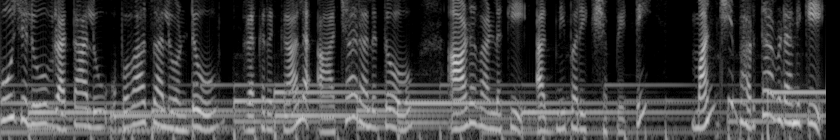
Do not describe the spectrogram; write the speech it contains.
పూజలు వ్రతాలు ఉపవాసాలు అంటూ రకరకాల ఆచారాలతో ఆడవాళ్ళకి అగ్ని పరీక్ష పెట్టి మంచి భర్త అవడానికి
